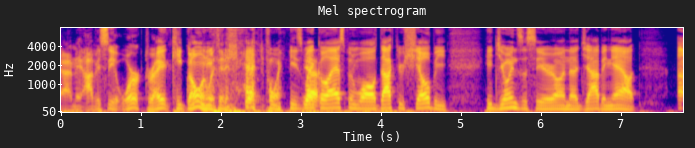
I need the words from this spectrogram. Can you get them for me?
I mean, obviously it worked, right? Keep going with it at that point. He's Yeah. Michael Aspinwall, Dr. Shelby. He joins us here on uh, Jobbing Out. Uh,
